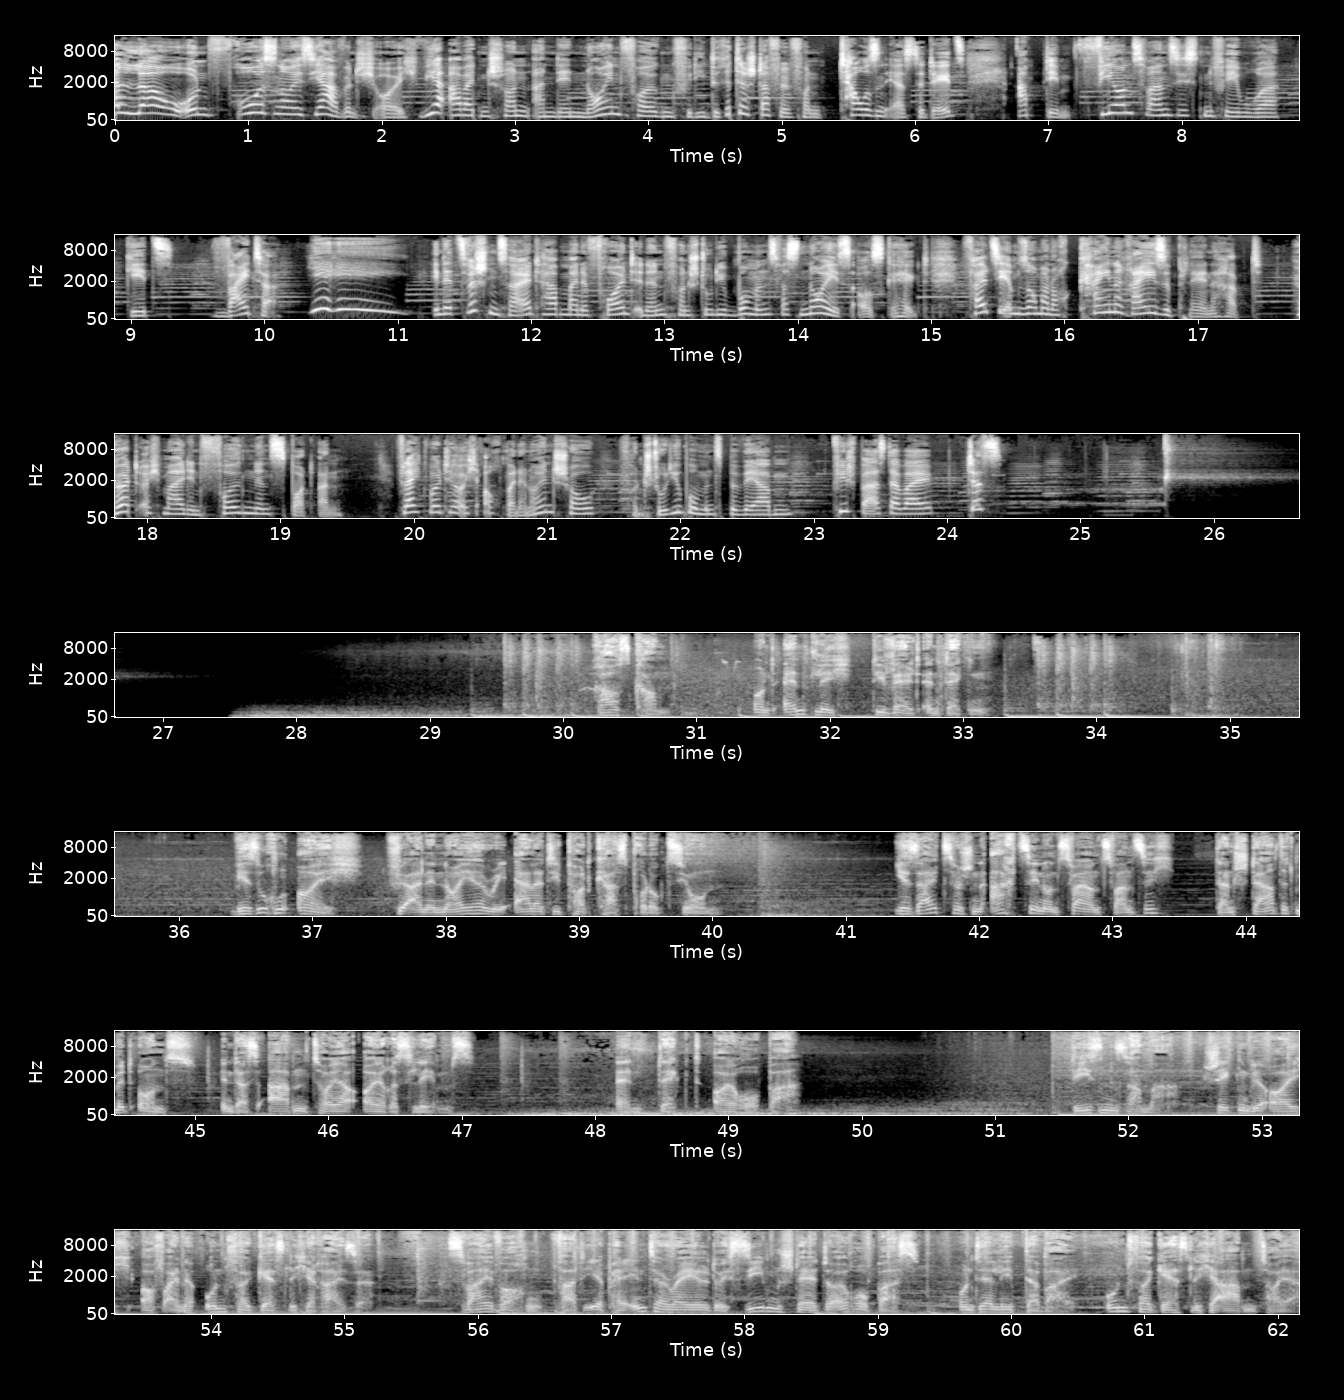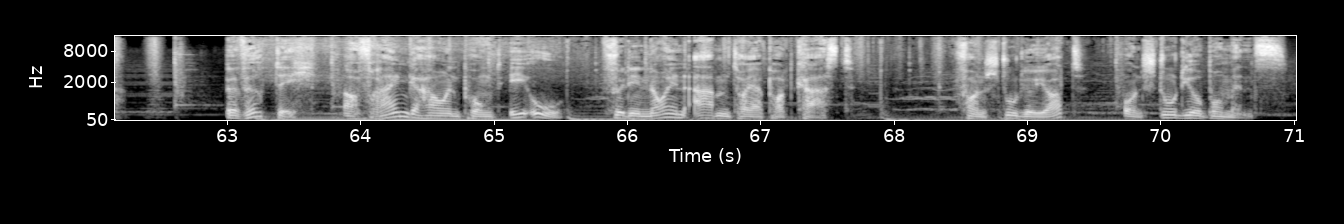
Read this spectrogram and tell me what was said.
Hello und frohes neues Jahr wünsche ich euch. Wir arbeiten schon an den neuen Folgen für die dritte Staffel von 1000 erste Dates. Ab dem 24. Februar geht's weiter. Yihi! In der Zwischenzeit haben meine Freundinnen von Studio Bummens was Neues ausgeheckt. Falls ihr im Sommer noch keine Reisepläne habt, hört euch mal den folgenden Spot an. Vielleicht wollt ihr euch auch bei der neuen Show von Studio Bummens bewerben. Viel Spaß dabei. Tschüss! Rauskommen und endlich die Welt entdecken. Wir suchen euch für eine neue Reality-Podcast-Produktion. Ihr seid zwischen 18 und 22? Dann startet mit uns in das Abenteuer eures Lebens. Entdeckt Europa. Diesen Sommer schicken wir euch auf eine unvergessliche Reise. Zwei Wochen fahrt ihr per Interrail durch sieben Städte Europas und erlebt dabei unvergessliche Abenteuer. Bewirb dich auf reingehauen.eu für den neuen Abenteuer-Podcast von Studio J und Studio Bummens.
